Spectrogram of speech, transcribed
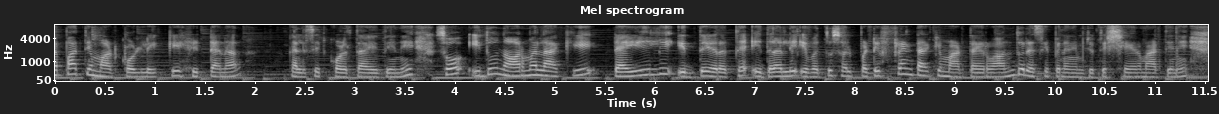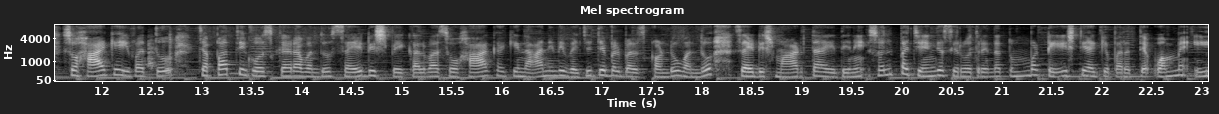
ಚಪಾತಿ ಮಾಡಿಕೊಳ್ಳಿಕ್ಕೆ ಹಿಟ್ಟನ್ನು ಕಲಸಿಟ್ಕೊಳ್ತಾ ಇದ್ದೀನಿ. ಸೊ ಇದು ನಾರ್ಮಲ್ ಆಗಿ ಡೈಲಿ ಇದ್ದೇ ಇರುತ್ತೆ. ಇದರಲ್ಲಿ ಇವತ್ತು ಸ್ವಲ್ಪ ಡಿಫ್ರೆಂಟಾಗಿ ಮಾಡ್ತಾ ಇರುವ ಒಂದು ರೆಸಿಪಿನ ನಿಮ್ಮ ಜೊತೆ ಶೇರ್ ಮಾಡ್ತೀನಿ. ಸೊ ಹಾಗೆ ಇವತ್ತು ಚಪಾತಿಗೋಸ್ಕರ ಒಂದು ಸೈಡ್ ಡಿಶ್ ಬೇಕಲ್ವಾ? ಸೊ ಹಾಗಾಗಿ ನಾನಿಲ್ಲಿ ವೆಜಿಟೇಬಲ್ ಬಳಸ್ಕೊಂಡು ಒಂದು ಸೈಡ್ ಡಿಶ್ ಮಾಡ್ತಾ ಇದ್ದೀನಿ. ಸ್ವಲ್ಪ ಚೇಂಜಸ್ ಇರೋದ್ರಿಂದ ತುಂಬ ಟೇಸ್ಟಿಯಾಗಿ ಬರುತ್ತೆ. ಒಮ್ಮೆ ಈ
